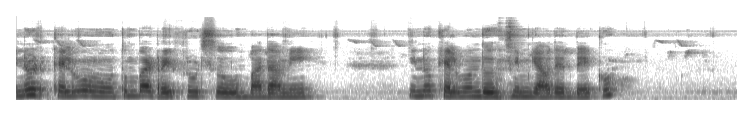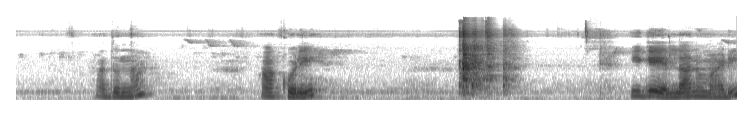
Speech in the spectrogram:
ಇನ್ನು ಕೆಲವು ತುಂಬ ಡ್ರೈ ಫ್ರೂಟ್ಸು, ಬಾದಾಮಿ, ಇನ್ನು ಕೆಲವೊಂದು ನಿಮ್ಗೆ ಯಾವುದ್ಯಾವ್ದು ಬೇಕು, ಅದನ್ನು ಹಾಕ್ಕೊಳ್ಳಿ ಹೀಗೆ ಎಲ್ಲನೂ ಮಾಡಿ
